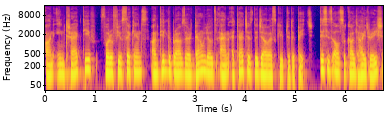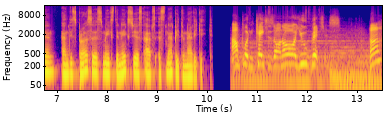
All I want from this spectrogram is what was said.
uninteractive for a few seconds until the browser downloads and attaches the JavaScript to the page. This is also called hydration, and this process makes the Next.js apps snappy to navigate. I'm putting cases on all you bitches. Huh?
